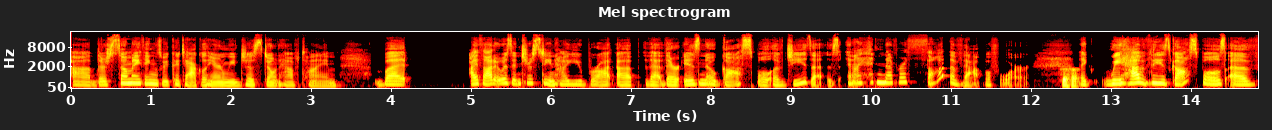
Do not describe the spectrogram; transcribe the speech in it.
Uh, there's so many things we could tackle here, and we just don't have time. But I thought it was interesting how you brought up that there is no gospel of Jesus. And I had never thought of that before. like, we have these gospels of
